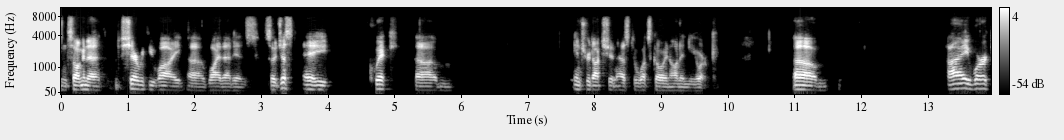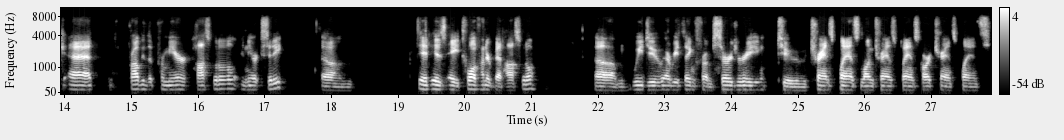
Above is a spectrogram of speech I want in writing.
and so I'm going to share with you why uh, why that is. So just a quick um, introduction as to what's going on in New York. Um, I work at probably the premier hospital in New York City. Um, it is a 1,200 bed hospital. Um, we do everything from surgery to transplants, lung transplants, heart transplants.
